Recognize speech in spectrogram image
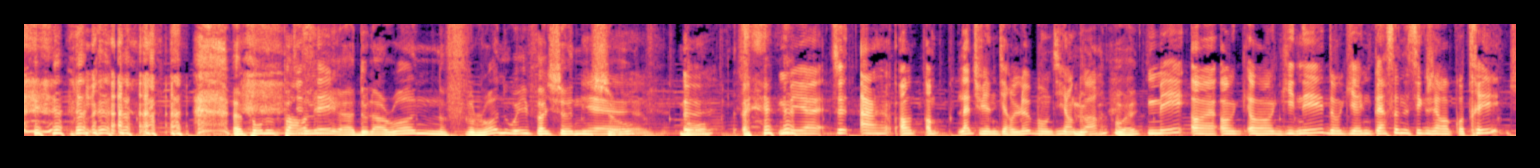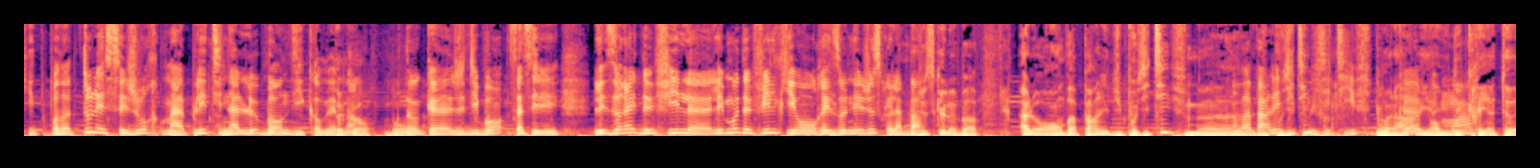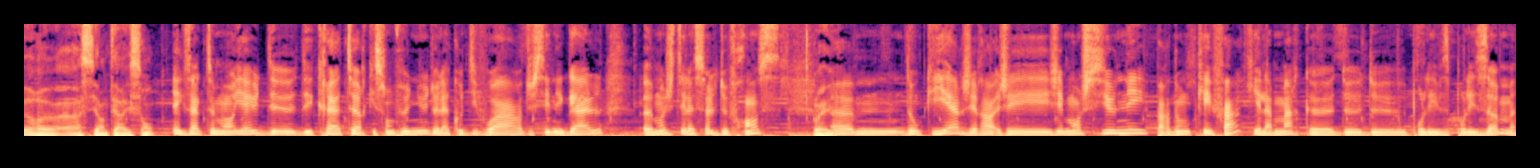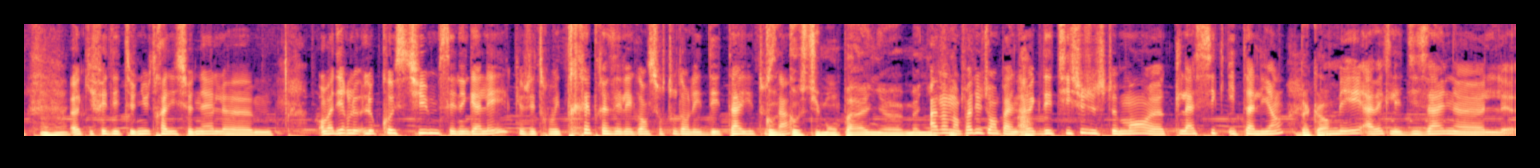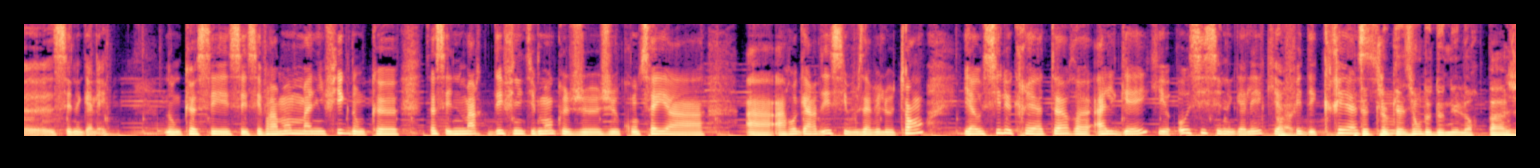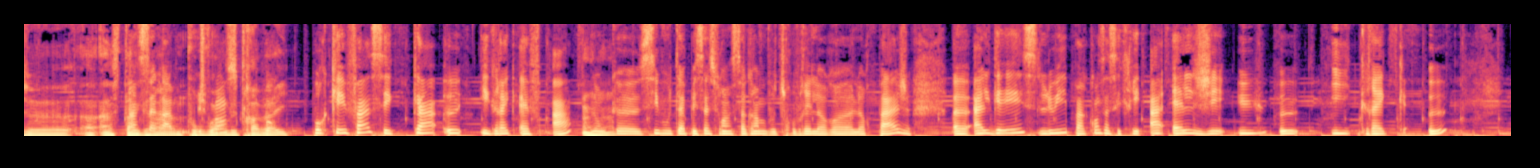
Euh, Pour nous parler sais- euh, de la run, Runway Fashion Yeah. Show. Bon, Mais euh, ah, en- en- là, tu viens de dire le bondi encore. ouais. Mais euh, en, en Guinée, donc il y a une personne aussi que j'ai rencontrée qui pendant tous les séjours m'a appelé Tina le bandit quand même. hein. D'accord, bon. Donc euh, j'ai dit bon, ça c'est les oreilles de fil, euh, les mots de fil qui ont résonné jusque là-bas. jusque là-bas. Alors, on va parler du positif. On va du parler positif. du positif. Donc, Voilà, il y a eu moi, des créateurs assez intéressants. Exactement. Il y a eu de- des créateurs qui sont venus de la Côte d'Ivoire, du Sénégal. Euh, moi, j'étais la seule de France. Euh, donc hier, j'ai mentionné pardon Kefa, qui est la marque euh, de, de pour les pour les hommes, Mhm. euh, qui fait des tenues traditionnelles. on va dire le, le costume sénégalais que j'ai trouvé très très élégant, surtout dans les détails et tout Co- ça. costume en pagne, magnifique. Ah non non, pas du tout en panne, Ah. avec des tissus justement classiques italiens D'accord. mais avec les designs sénégalais. Donc euh, c'est vraiment magnifique. Donc euh, ça c'est une marque définitivement que je, je conseille à, à à regarder si vous avez le temps. Il y a aussi le créateur euh, Al Gay qui est aussi sénégalais qui a fait des Peut-être créations. l'occasion de donner leur page euh, Instagram, Instagram. pour Je voir le que- travail. bon, pour Kefa, c'est K-E-Y-F-A. Mhm. Donc, euh, si vous tapez ça sur Instagram, vous trouverez leur, leur page. Al Gaze, lui, par contre, ça s'écrit A-L-G-U-E-Y-E.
